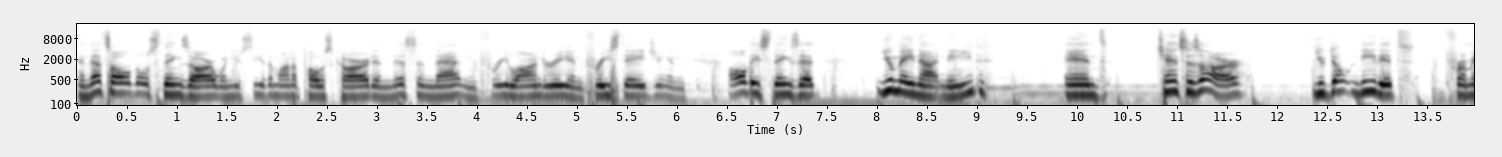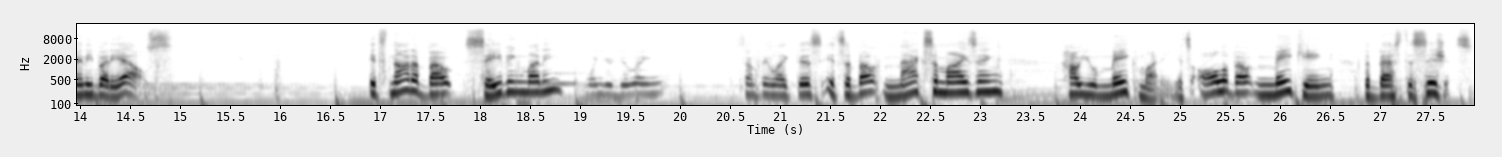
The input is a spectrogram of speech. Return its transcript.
and that's all those things are when you see them on a postcard and this and that and free laundry and free staging and all these things that you may not need. And chances are you don't need it from anybody else. It's not about saving money when you're doing something like this, it's about maximizing how you make money. It's all about making the best decisions.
